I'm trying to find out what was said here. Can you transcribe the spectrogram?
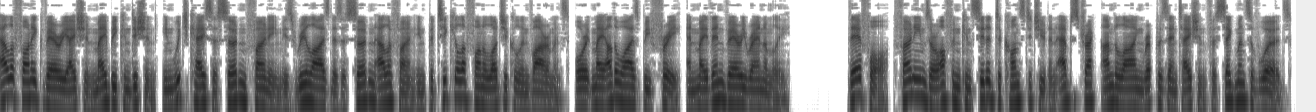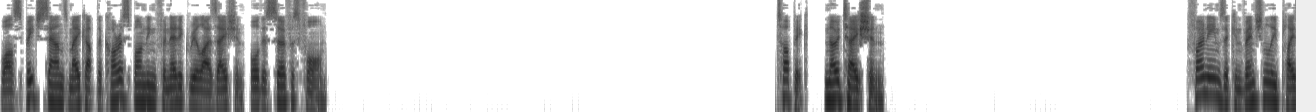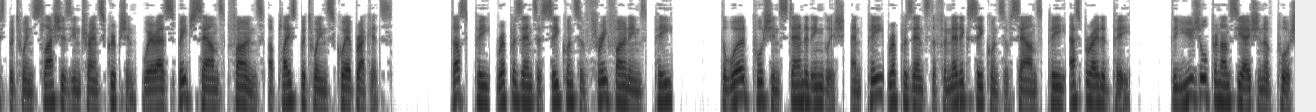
Allophonic variation may be conditioned, in which case a certain phoneme is realized as a certain allophone in particular phonological environments, or it may otherwise be free, and may then vary randomly. Therefore, phonemes are often considered to constitute an abstract underlying representation for segments of words, while speech sounds make up the corresponding phonetic realization, or the surface form. Notation Phonemes are conventionally placed between slashes in transcription, whereas speech sounds phones are placed between square brackets. Thus, p represents a sequence of three phonemes, p the word push in standard English, and p represents the phonetic sequence of sounds p aspirated p, the usual pronunciation of push.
